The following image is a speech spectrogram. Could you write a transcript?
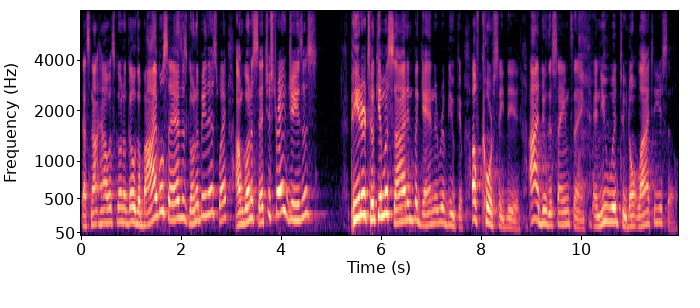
That's not how it's going to go. The Bible says it's going to be this way. I'm going to set you straight, Jesus. Peter took him aside and began to rebuke him. Of course he did. I do the same thing, and you would too. Don't lie to yourself.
